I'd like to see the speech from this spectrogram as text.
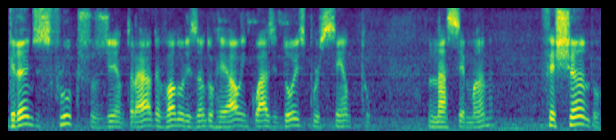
grandes fluxos de entrada, valorizando o real em quase 2% na semana, fechando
